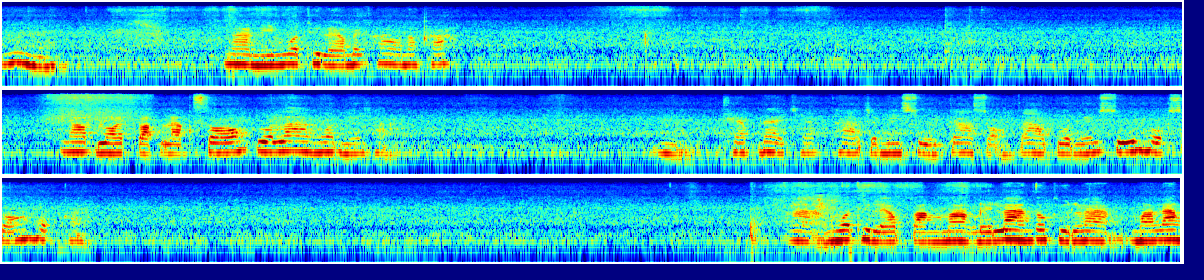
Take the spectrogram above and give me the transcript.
อืมหน้านี้งวดที่แล้วไม่เข้านะคะลาบลอยปักหลักสองตัวล่างงวดนี้ค่ะ อืม แคปได้แคปค่ะจะมี 0929 ตัวเน้น 0626 ค่ะอ่างวดที่แล้วปังมากเลยล่างก็คือล่างมาล่าง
